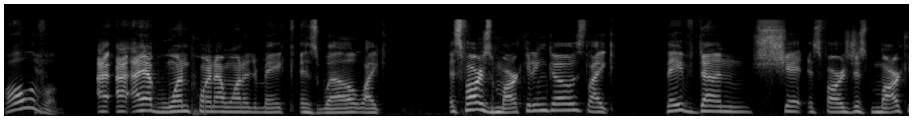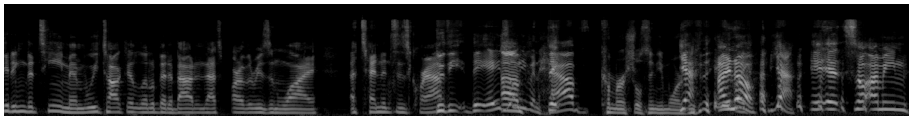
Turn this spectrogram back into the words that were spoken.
All of them. I, I I have one point I wanted to make as well. Like, as far as marketing goes, like they've done shit as far as just marketing the team, and we talked a little bit about it. And that's part of the reason why attendance is crap. Do the the A's Um, don't even they- have commercials anymore? yeah, do they? I know. yeah, it, it- so I mean,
